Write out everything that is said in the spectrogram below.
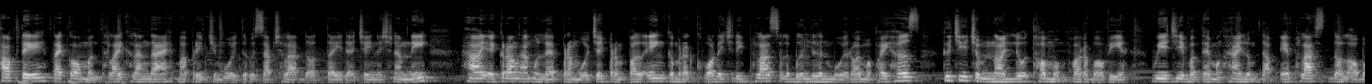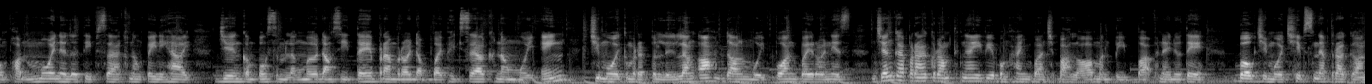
ថោកទេតែក៏មិនថ្លៃខ្លាំងដែរបើប្រៀបជាមួយទូរស័ព្ទឆ្លាតដទៃដែលចេញនៅឆ្នាំនេះហើយអេក្រង់ AMOLED 6.7 inch កម្រិត Quad HD+ ល្បឿនលឿន 120Hz គឺជាចំណុចលក់ធំបំផុតរបស់វាវាជាបន្ទះបង្ហាញលំដាប់ A+ ដ៏ល្អបំផុតមួយនៅលើទីផ្សារក្នុងពេលនេះហើយយើងកំពុងសម្លឹងមើលដង់ស៊ីតេ513 pixel ក្នុង1 inch ជាមួយកម្រិតពន្លឺឡើងអស់ដល់1300 nits អញ្ចឹងការប្រើក្រោមថ្ងៃវាបង្ហាញបានច្បាស់ល្អមិនពិបាកភ្នែកនោះទេបូកជាមួយ chip Snapdragon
